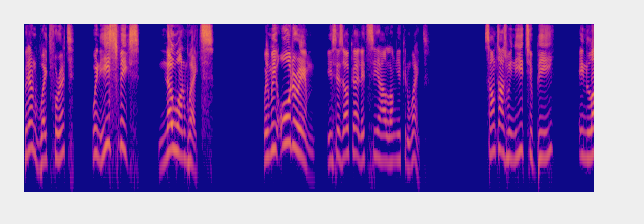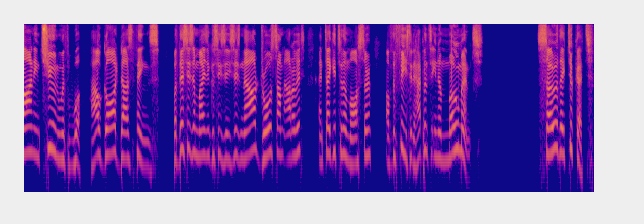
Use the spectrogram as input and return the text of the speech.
We don't wait for it. When He speaks, no one waits. When we order Him, He says, okay, let's see how long you can wait. Sometimes we need to be in line, in tune with how God does things. But this is amazing because He says, now draw some out of it and take it to the master of the feast. It happens in a moment. So they took it.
